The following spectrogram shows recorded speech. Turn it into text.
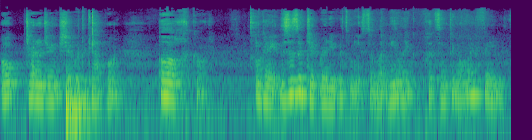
Oh, trying to drink shit with the cap on. Oh, God. Okay, this is a get ready with me, so let me like put something on my face.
